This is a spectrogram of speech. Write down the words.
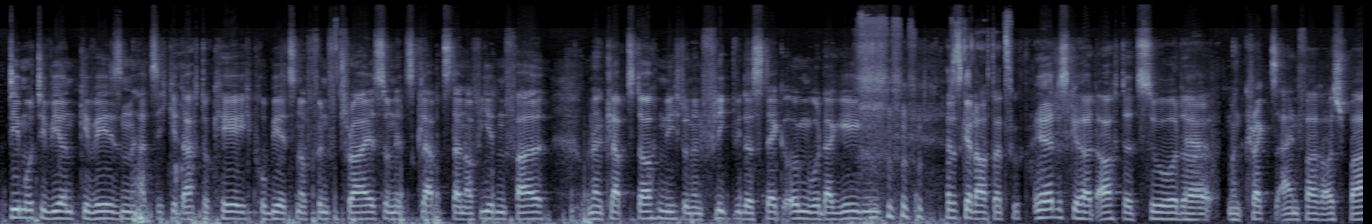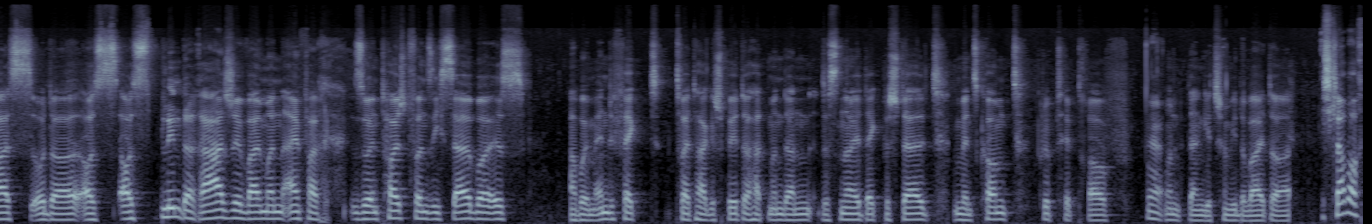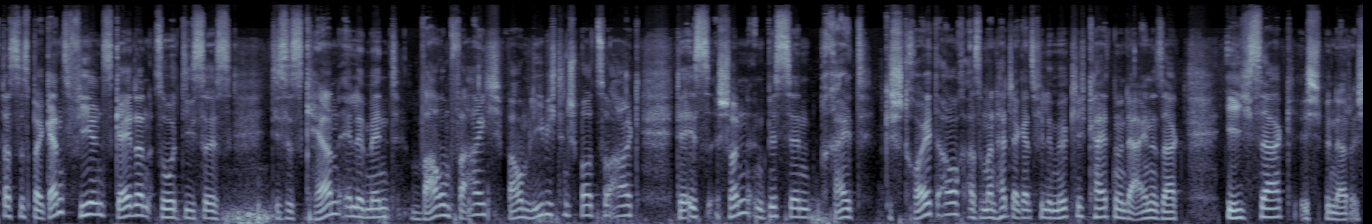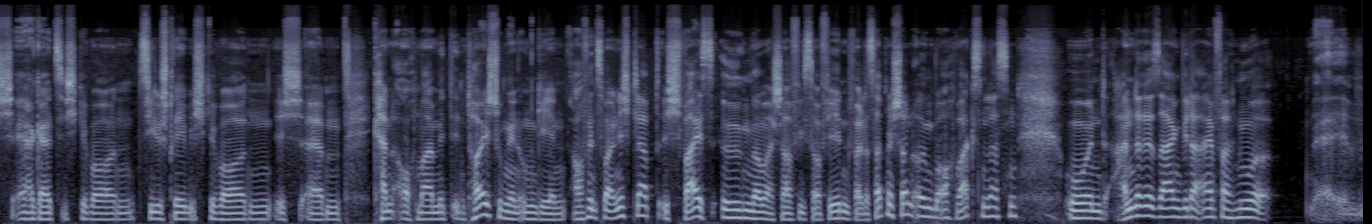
demotivierend gewesen, hat sich gedacht, okay, ich probiere jetzt noch fünf Tries und jetzt klappt es dann auf jeden Fall und dann klappt es doch nicht und dann fliegt wieder Stack irgendwo dagegen. das gehört auch dazu. Ja, das gehört auch dazu oder ja. man crackt es einfach aus Spaß oder aus, aus blinder Rage, weil man einfach so enttäuscht von sich selber ist. Aber im Endeffekt, zwei Tage später hat man dann das neue Deck bestellt und wenn es kommt, Grip-Tape drauf ja. und dann geht es schon wieder weiter. Ich glaube auch, dass es bei ganz vielen Skatern so dieses, dieses Kernelement, warum fahre ich, warum liebe ich den Sport so arg, der ist schon ein bisschen breit gestreut auch. Also man hat ja ganz viele Möglichkeiten und der eine sagt, ich sag, ich bin dadurch ehrgeizig geworden, zielstrebig geworden, ich ähm, kann auch mal mit Enttäuschungen umgehen, auch wenn es mal nicht klappt. Ich weiß, irgendwann mal schaffe ich es auf jeden Fall. Das hat mich schon irgendwo auch wachsen lassen. Und andere sagen wieder einfach nur,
